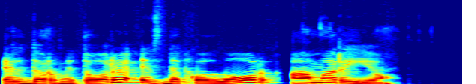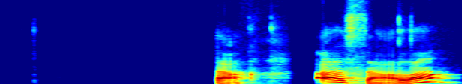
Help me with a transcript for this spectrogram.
El dormitorio es de color amarillo. Так, а зала.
